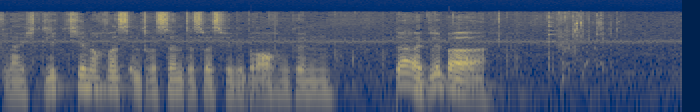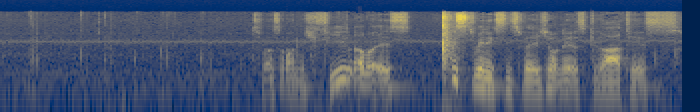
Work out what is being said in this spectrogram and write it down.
Vielleicht liegt hier noch was Interessantes, was wir gebrauchen können. Da, Glipper. Zwar ist auch nicht viel, aber es ist wenigstens welcher und er ist gratis.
